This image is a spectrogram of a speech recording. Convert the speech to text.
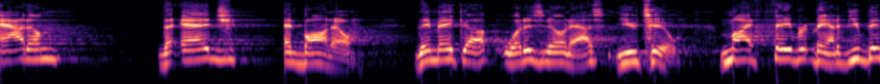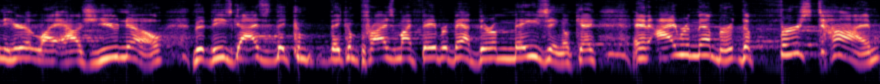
Adam, The Edge, and Bono. They make up what is known as U2 my favorite band. If you've been here at Lighthouse, you know that these guys, they, com- they comprise my favorite band. They're amazing, okay? And I remember the first time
